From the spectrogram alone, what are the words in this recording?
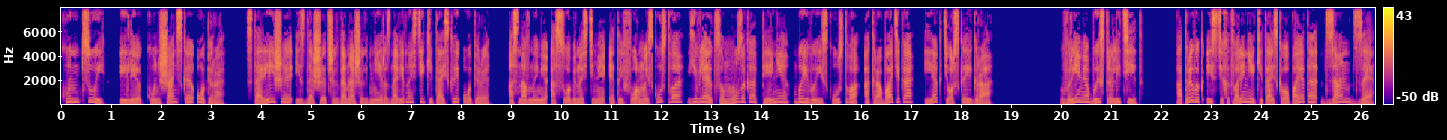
Кунь-цуй или Куньшаньская опера, старейшая из дошедших до наших дней разновидностей китайской оперы. Основными особенностями этой формы искусства являются музыка, пение, боевые искусства, акробатика и актерская игра. Время быстро летит. Отрывок из стихотворения китайского поэта Цзан Цзэ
